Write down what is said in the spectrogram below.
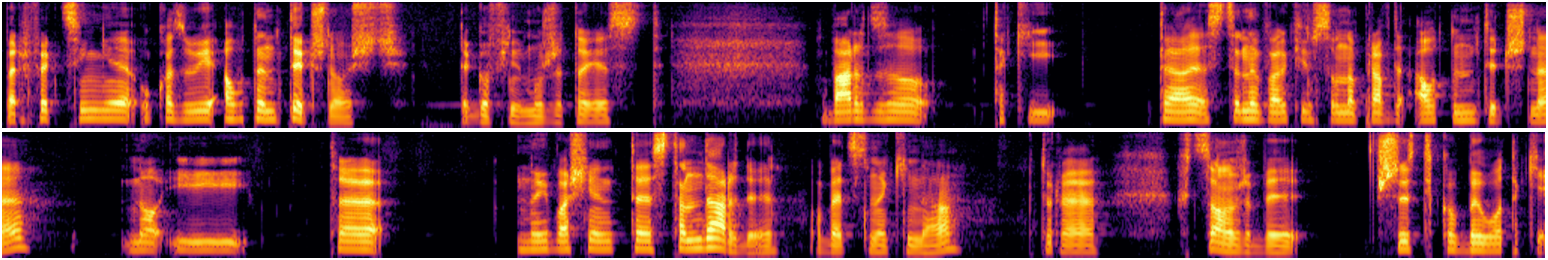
perfekcyjnie ukazuje autentyczność tego filmu, że to jest bardzo taki. Te sceny walki są naprawdę autentyczne. No i te. No i właśnie te standardy obecne kina, które chcą, żeby wszystko było takie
